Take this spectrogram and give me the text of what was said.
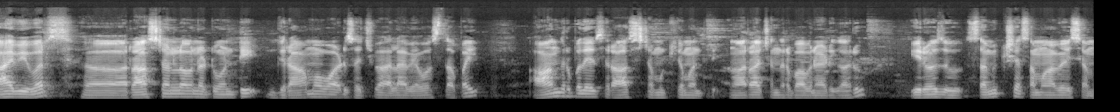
హాయ్ వివర్స్ రాష్ట్రంలో ఉన్నటువంటి గ్రామ వార్డు సచివాలయ వ్యవస్థపై ఆంధ్రప్రదేశ్ రాష్ట్ర ముఖ్యమంత్రి నారా చంద్రబాబు నాయుడు గారు ఈరోజు సమీక్ష సమావేశం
